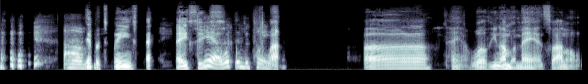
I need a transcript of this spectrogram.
um, in between Macy's. Yeah, what's in between? Wow. Uh, damn. Well, you know, I'm a man, so I don't.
